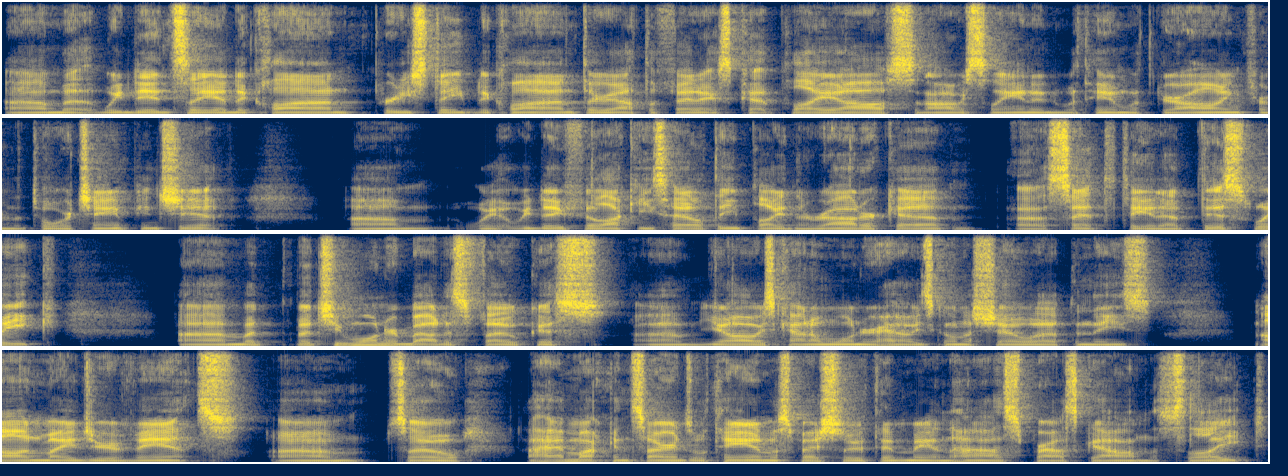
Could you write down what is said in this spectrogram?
Um, but we did see a decline, pretty steep decline throughout the FedEx Cup playoffs, and obviously ended with him withdrawing from the Tour Championship. Um, we, we do feel like he's healthy. He played in the Ryder Cup, uh, set to tee it up this week. Um, but but you wonder about his focus. Um, you always kind of wonder how he's going to show up in these non-major events. Um, so I have my concerns with him, especially with him being the highest price guy on the slate.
